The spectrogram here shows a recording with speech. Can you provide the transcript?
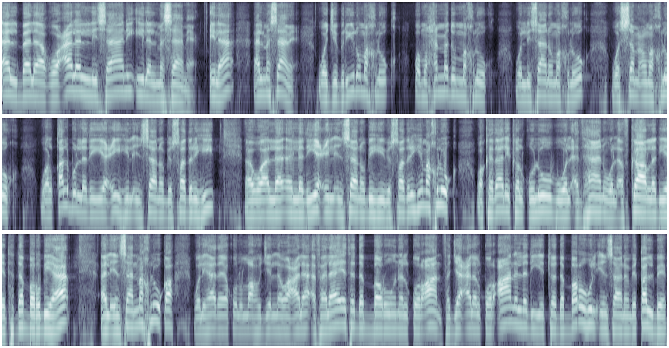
البلاغ على اللسان إلى المسامع إلى المسامع. وجبريل مخلوق ومحمد مخلوق واللسان مخلوق والسمع مخلوق والقلب الذي يعيه الإنسان بصدره الذي يعي الإنسان به بصدره مخلوق. وكذلك القلوب والأذهان والأفكار التي يتدبر بها الإنسان مخلوقة. ولهذا يقول الله جل وعلا أفلا يتدبرون القرآن؟ فجعل القرآن الذي يتدبره الإنسان بقلبه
